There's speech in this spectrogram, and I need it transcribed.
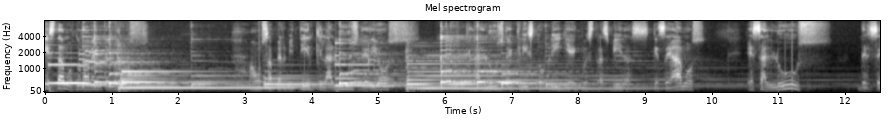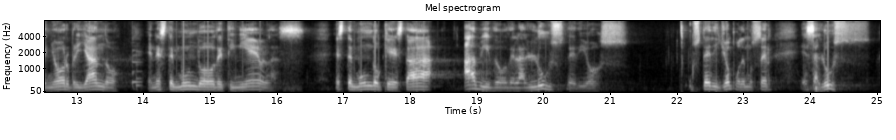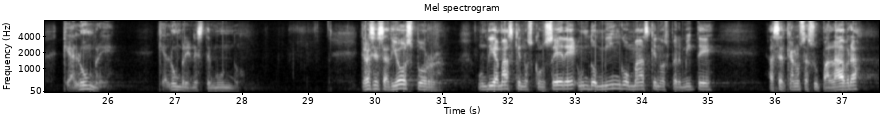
Aquí estamos nuevamente, hermanos. Vamos a permitir que la luz de Dios, que la luz de Cristo brille en nuestras vidas, que seamos esa luz del Señor brillando en este mundo de tinieblas, este mundo que está ávido de la luz de Dios. Usted y yo podemos ser esa luz que alumbre, que alumbre en este mundo. Gracias a Dios por un día más que nos concede, un domingo más que nos permite acercarnos a su palabra.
